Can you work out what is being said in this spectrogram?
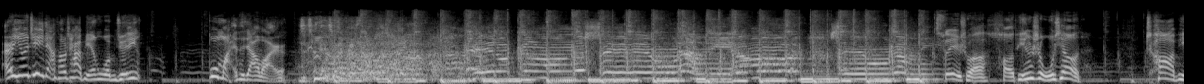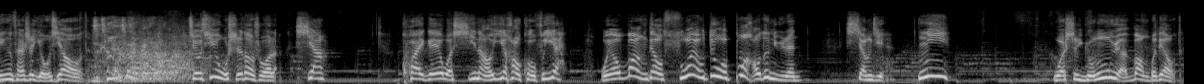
而因为这两条差评，我们决定不买他家玩意儿。所以说，好评是无效的，差评才是有效的。九七五石头说了，香，快给我洗脑一号口服液，我要忘掉所有对我不好的女人。香姐，你，我是永远忘不掉的，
